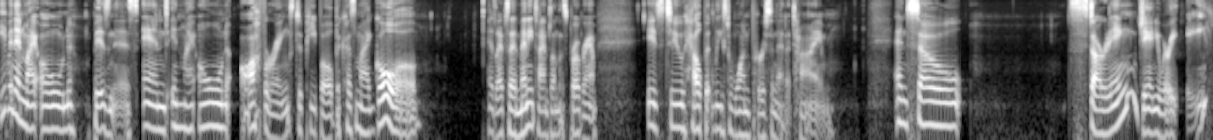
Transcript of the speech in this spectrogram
even in my own business and in my own offerings to people, because my goal, as I've said many times on this program, is to help at least one person at a time. And so, starting January 8th,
